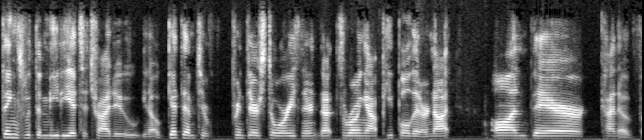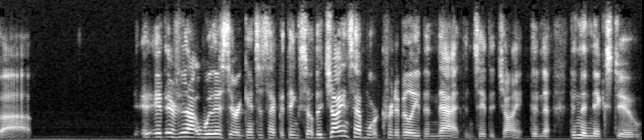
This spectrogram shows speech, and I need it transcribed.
things with the media to try to you know get them to print their stories. They're not throwing out people that are not on their kind of. Uh, if they're not with us, they're against us type of thing. So the Giants have more credibility than that, than say the Giant, than the than the Knicks do,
